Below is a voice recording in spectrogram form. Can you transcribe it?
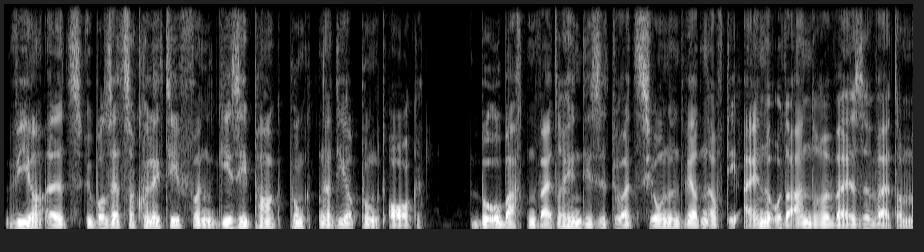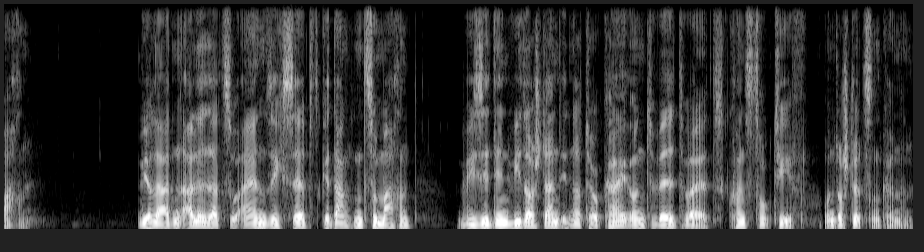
Wir als Übersetzerkollektiv von gesipark.nadir.org beobachten weiterhin die Situation und werden auf die eine oder andere Weise weitermachen. Wir laden alle dazu ein, sich selbst Gedanken zu machen, wie sie den Widerstand in der Türkei und weltweit konstruktiv unterstützen können.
